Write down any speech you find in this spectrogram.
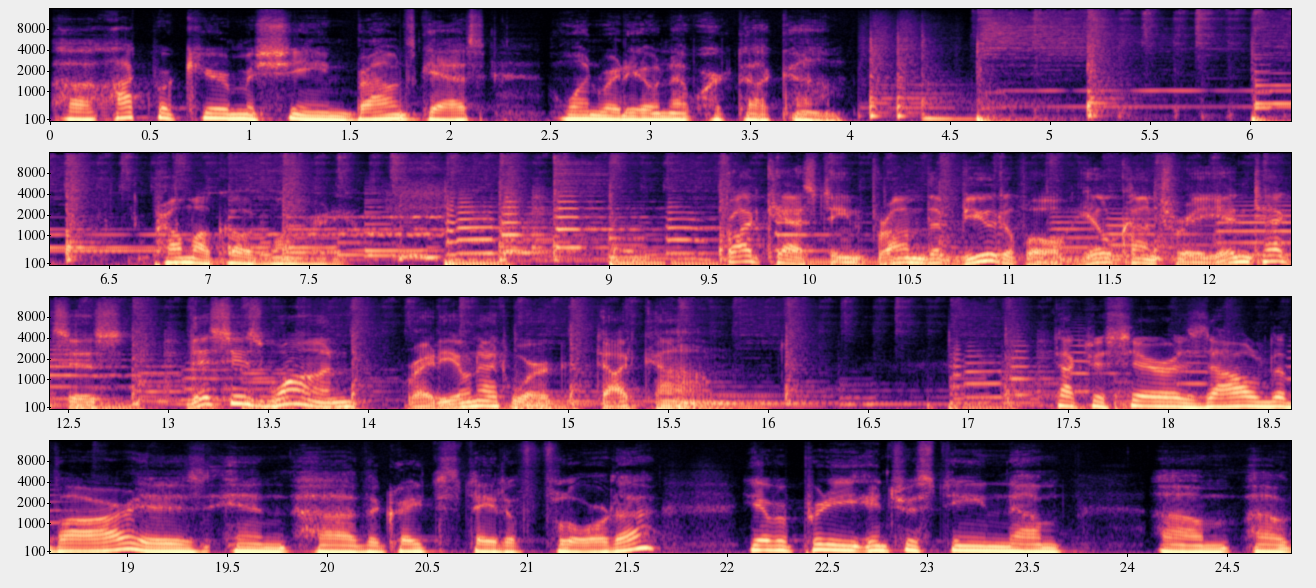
uh, Aquacure Machine, Brown's Gas, OneRadioNetwork.com. Promo code One Radio. Broadcasting from the beautiful Hill Country in Texas, this is One RadioNetwork.com. Dr. Sarah Zaldivar is in uh, the great state of Florida. You have a pretty interesting um, um, uh,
